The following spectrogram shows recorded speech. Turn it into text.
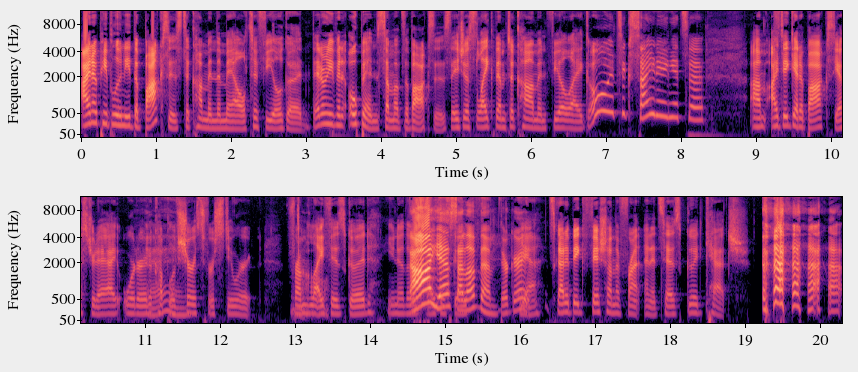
I know people who need the boxes to come in the mail to feel good. They don't even open some of the boxes. They just like them to come and feel like, oh, it's exciting. It's a. Um, I did get a box yesterday. I ordered a couple of shirts for Stuart from Life is Good. You know those? Ah, Life yes, I love them. They're great. Yeah, it's got a big fish on the front and it says "Good catch."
